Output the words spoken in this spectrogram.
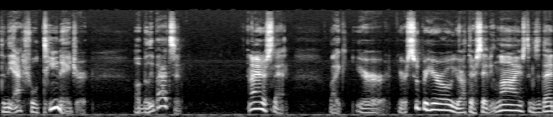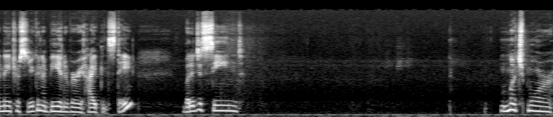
than the actual teenager of Billy Batson. And I understand. Like you're you're a superhero, you're out there saving lives, things of that nature, so you're gonna be in a very heightened state. But it just seemed much more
